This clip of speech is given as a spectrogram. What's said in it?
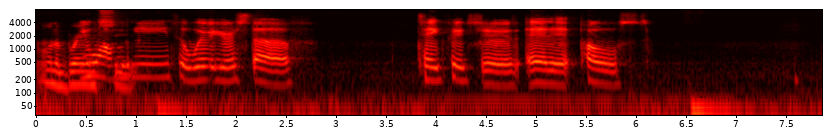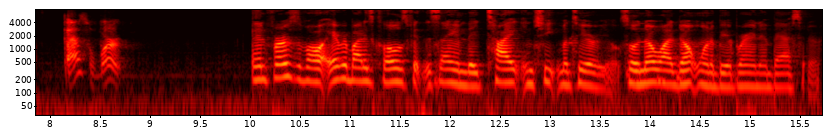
On a brand You want shit. me to wear your stuff, take pictures, edit, post. That's work. And first of all, everybody's clothes fit the same. They tight and cheap material. So no, I don't want to be a brand ambassador.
